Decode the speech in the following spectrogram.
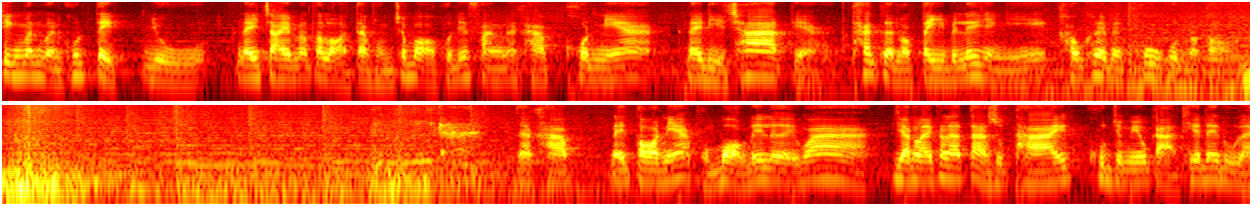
ริง ๆ มันเหมือนคุณติดอยู่ในใจมาตลอดแต่ผมจะบอกคุณให้ฟังนะครับ คนเนี้ยในอดีตชาติเนี่ยถ้าเกิดเราตีเป็นเรื่องอย่างนี้ เขาเคยเป็นคู่คุณมาก่อนอืมค่ะ นะครับในตอนเนี้ยผมบอกได้เลยว่าอย่างไรก็แล้วแต่สุดท้าย คุณจะมีโอกาสที่จะได้ดูแล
